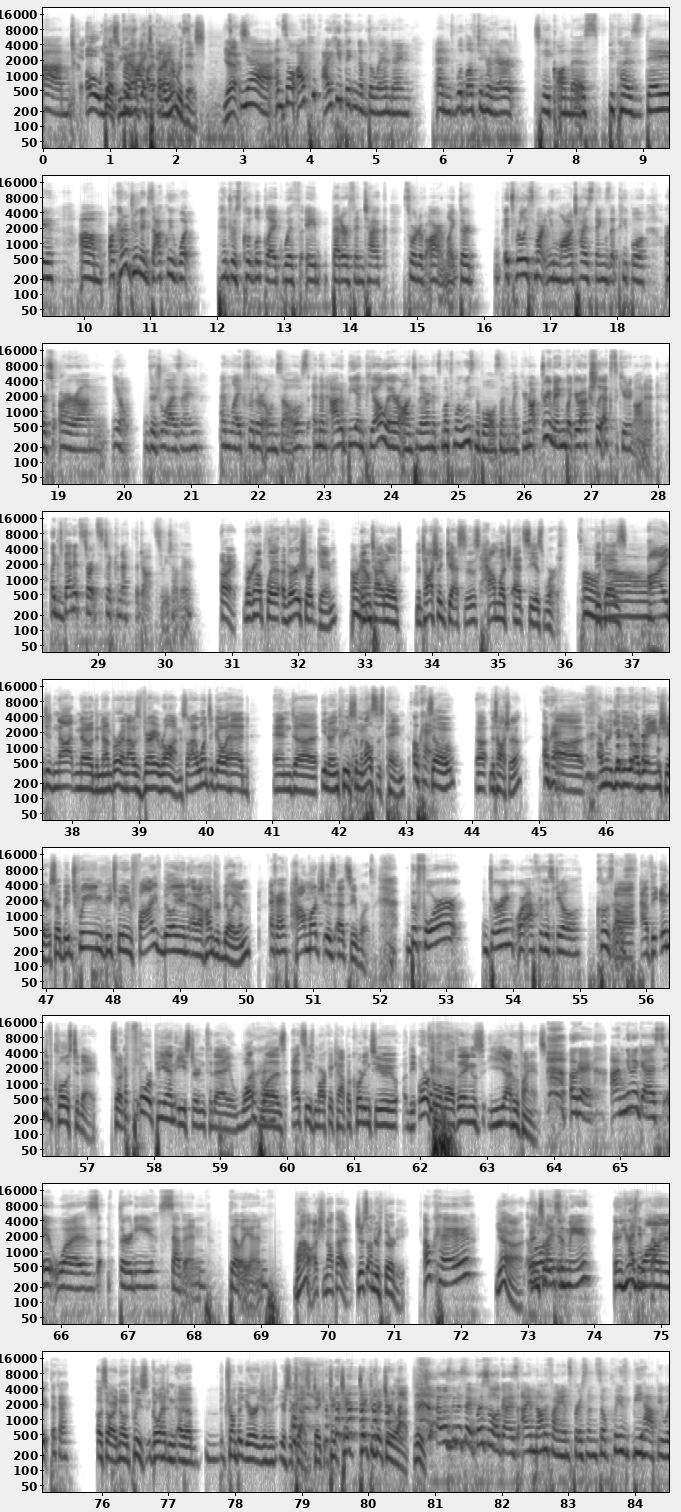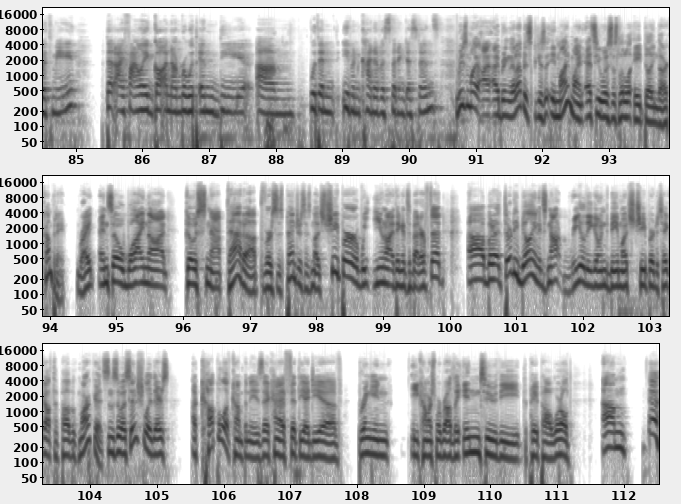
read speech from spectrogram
Um, Oh for- yes, you for have. To, I, I remember this. Yes. Yeah, and so I keep I keep thinking of the landing and would love to hear their take on this because they um, are kind of doing exactly what Pinterest could look like with a better fintech sort of arm. Like they're it's really smart. You monetize things that people are are um, you know visualizing and like for their own selves, and then add a BNPL layer onto there, and it's much more reasonable. All of a sudden, like you're not dreaming, but you're actually executing on it. Like then it starts to connect the dots to each other. All right, we're gonna play a very short game Oh no! entitled "Natasha guesses how much Etsy is worth." oh because no. I did not know the number and I was very wrong. So I want to go ahead and uh, you know increase someone else's pain. Okay. So uh, Natasha, okay. uh, I'm going to give you a range here. So between between five billion and a hundred billion, Okay. How much is Etsy worth? Before, during, or after this deal closes? Uh, at the end of close today, so at, the- 4 p.m. Eastern today, what Okay. was Etsy's market cap according to the Oracle of all things, Yahoo Finance? okay. I'm going to guess it was 37 billion. Wow, actually not bad. Just under 30. Okay. Yeah. A little nice and, of me. And here's why. that- okay. Oh, sorry. No, please go ahead and uh, trumpet your your, your success. Take, take take take the victory lap, please. I was gonna say, first of all, guys, I am not a finance person, so please be happy with me that I finally got a number within the um within even kind of a spitting distance. The reason why I, I bring that up is because in my mind, Etsy was this little eight billion dollar company, right? And so why not go snap that up versus Pinterest? is much cheaper. We, you know, I think it's a better fit. Uh, but at thirty billion, it's not really going to be much cheaper to take off the public markets. And so essentially, there's a couple of companies that kind of fit the idea of bringing e-commerce more broadly into the the PayPal world. Um, eh,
